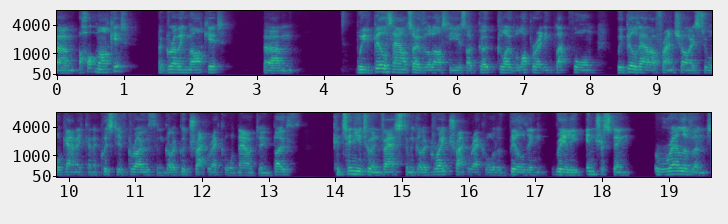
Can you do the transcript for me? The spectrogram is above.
um, a hot market, a growing market. Um, we've built out over the last few years our global operating platform. We built out our franchise through organic and acquisitive growth and got a good track record now of doing both. Continue to invest, and we've got a great track record of building really interesting, relevant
